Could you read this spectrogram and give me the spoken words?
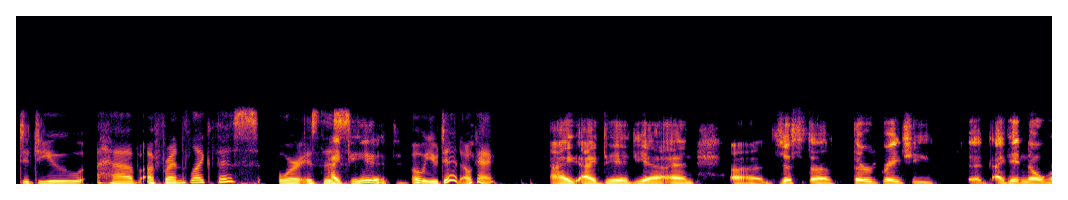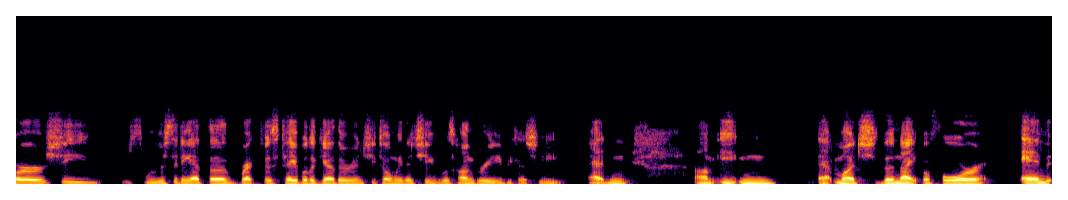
Did you have a friend like this, or is this? I did. Oh, you did. Okay. I I did, yeah, and uh, just uh, third grade. She, uh, I didn't know her. She we were sitting at the breakfast table together, and she told me that she was hungry because she hadn't um, eaten that much the night before, and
